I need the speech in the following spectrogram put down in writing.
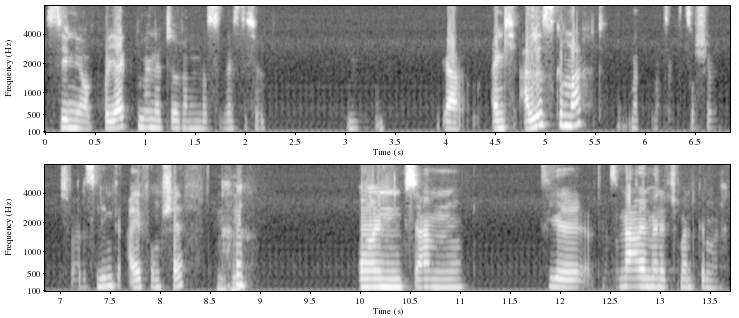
Senior Projektmanagerin. Das heißt, ich habe ja eigentlich alles gemacht. Man, man, sagt so schön, ich war das linke Ei vom Chef. Mhm. und ähm, viel Personalmanagement gemacht,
